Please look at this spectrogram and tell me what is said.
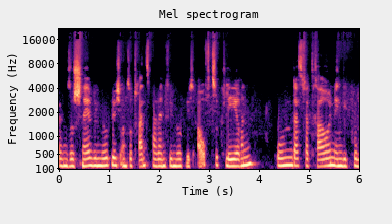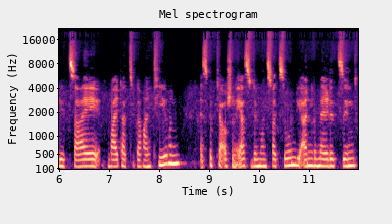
ähm, so schnell wie möglich und so transparent wie möglich aufzuklären, um das Vertrauen in die Polizei weiter zu garantieren. Es gibt ja auch schon erste Demonstrationen, die angemeldet sind.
